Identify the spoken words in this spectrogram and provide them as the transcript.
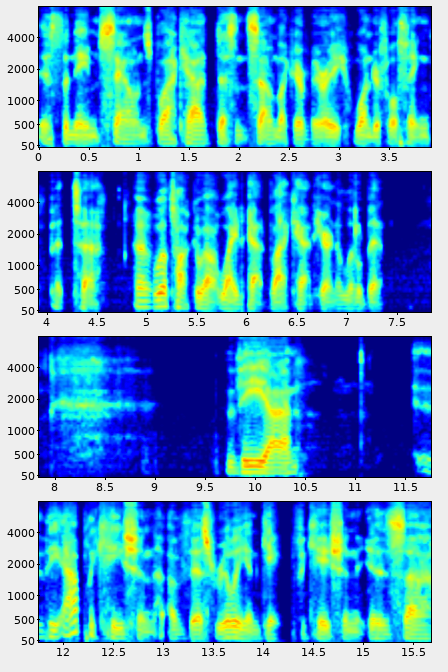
as the name sounds, black hat doesn't sound like a very wonderful thing, but uh, uh, we'll talk about white hat, black hat here in a little bit. The, uh, the application of this really in gamification is uh,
